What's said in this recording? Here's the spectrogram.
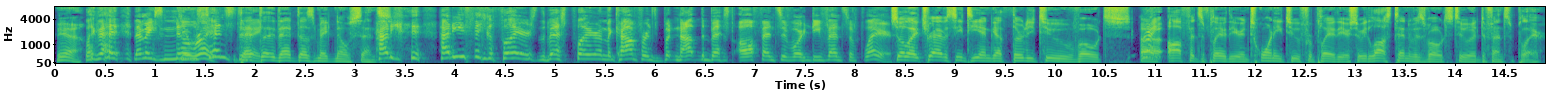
Yeah. Like that. That makes no right. sense to that, me. that does make no sense. How do you how do you think a player is the best player in the conference, but not the best offensive or defensive player? so like Travis Etienne got 32 votes, uh, offensive player of the year, and 22 for player of the year. So he lost 10 of his votes to a defensive player.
